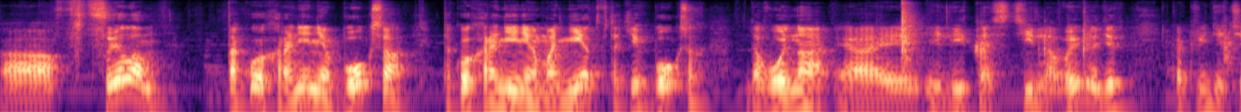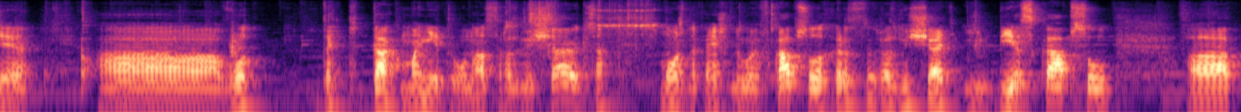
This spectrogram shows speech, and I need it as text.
А, в целом такое хранение бокса, такое хранение монет в таких боксах довольно э, элитно, стильно выглядит. Как видите, а, вот так, так монеты у нас размещаются. Можно, конечно, думаю, в капсулах размещать и без капсул. А,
